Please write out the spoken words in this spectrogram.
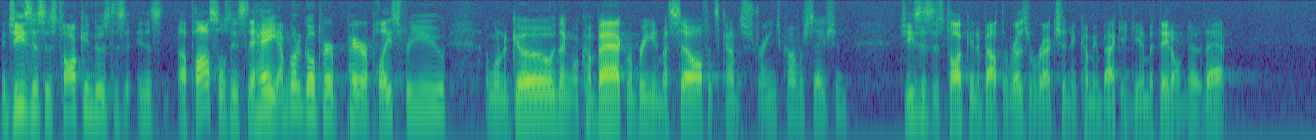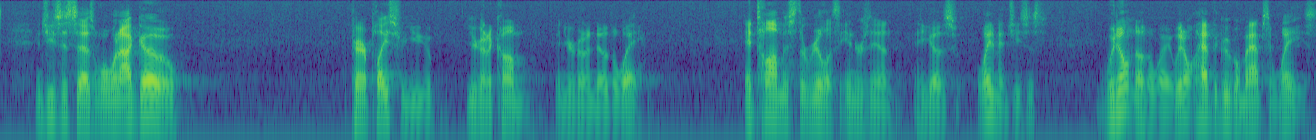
And Jesus is talking to his, his apostles and he says, Hey, I'm going to go prepare a place for you. I'm going to go, and then I'm going to come back. I'm going to bring you to myself. It's kind of a strange conversation. Jesus is talking about the resurrection and coming back again, but they don't know that. And Jesus says, Well, when I go, prepare a place for you, you're going to come and you're going to know the way. And Thomas the realist enters in and he goes, Wait a minute, Jesus. We don't know the way. We don't have the Google Maps and Waze.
